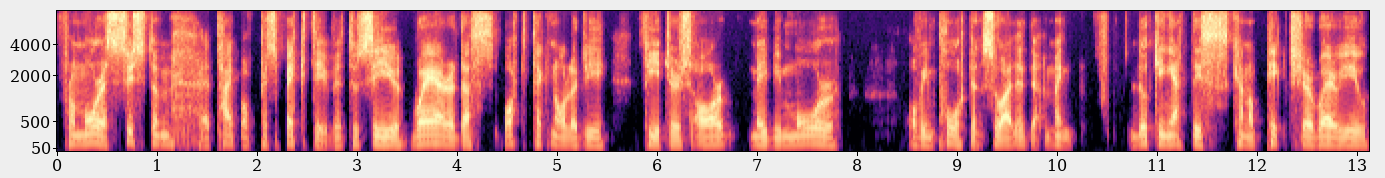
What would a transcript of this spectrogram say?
from more a system type of perspective to see where does what technology features are maybe more of importance. So I, I mean, looking at this kind of picture where you,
